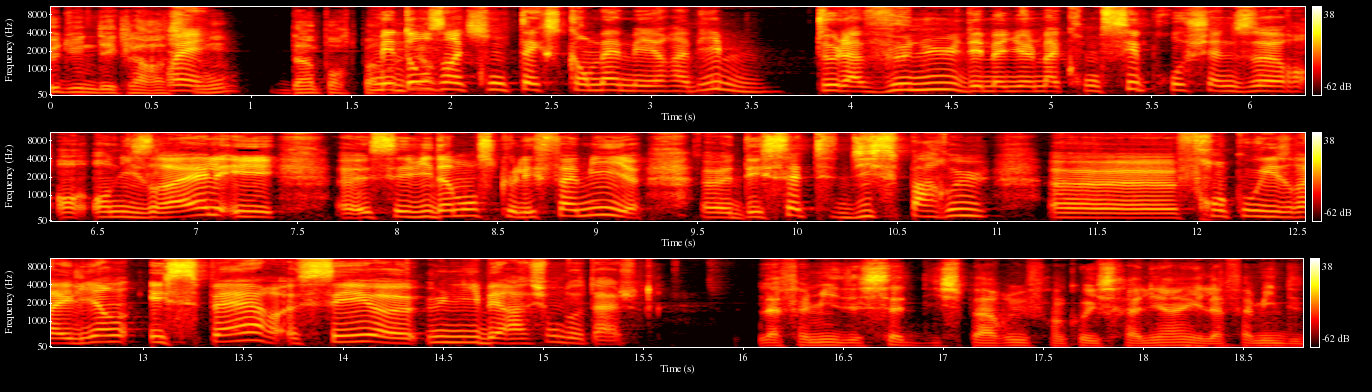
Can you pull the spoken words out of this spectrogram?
d'une déclaration d'un porte-parole. Mais dans un contexte quand même, meilleur Habib, de la venue d'Emmanuel Macron ces prochaines heures en, Israël. Et euh, c'est évidemment ce que les familles euh, des sept disparus euh, franco-israéliens espèrent, c'est une libération d'otages. La famille des sept disparus franco-israéliens et la famille des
